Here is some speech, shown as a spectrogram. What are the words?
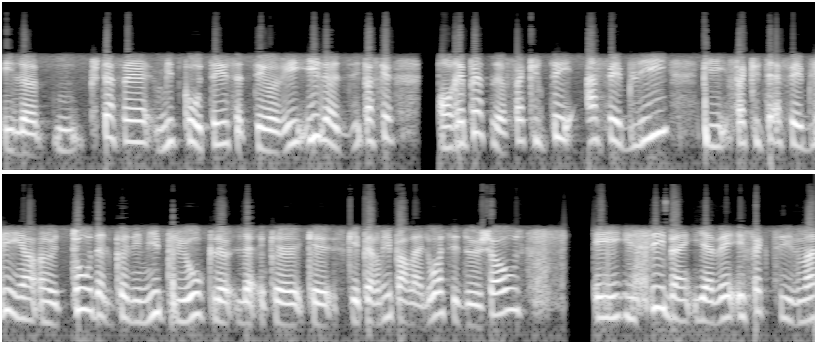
Il a tout à fait mis de côté cette théorie. Il a dit parce que on répète, la faculté affaiblie, puis faculté affaiblie ayant un taux d'alcoolémie plus haut que, le- le- que, que ce qui est permis par la loi, c'est deux choses. Et ici, ben, il y avait effectivement,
